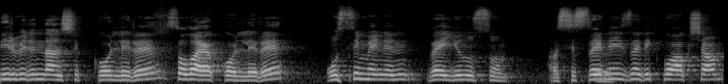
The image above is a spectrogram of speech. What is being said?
Birbirinden şık golleri, sol ayak golleri. Osimen'in ve Yunus'un asistlerini izledik bu akşam.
